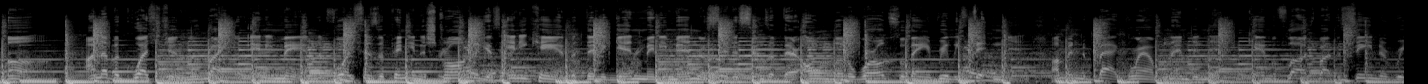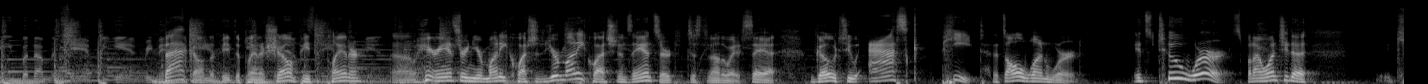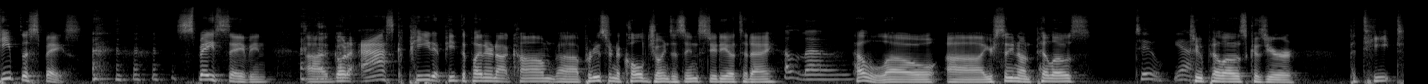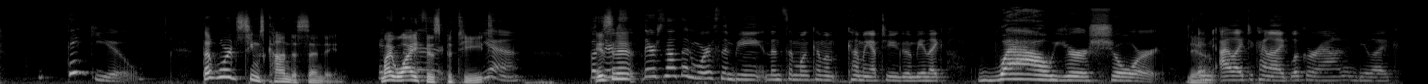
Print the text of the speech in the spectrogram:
Uh, I never question the right of any man to voice his opinion as strongly as any can. But then again, many men are citizens of their own little world, so they ain't really fitting in. I'm in the background blending in, scenery, but I'm a champion. Revenge back on the again. Pete the Planner show. I'm Pete the Planner. Uh, here answering your money questions. Your money questions answered. Just another way to say it. Go to Ask Pete. That's all one word. It's two words, but I want you to keep the space. space saving. Uh, go to Ask Pete at PeteThePlanner.com. Uh, producer Nicole joins us in studio today. Hello. Hello. Uh, you're sitting on pillows, Two. Yeah. two pillows because you're petite. Thank you. That word seems condescending. My It's wife is petite. Yeah. But Isn't there's, it? There's nothing worse than being than someone coming coming up to you and being like, "Wow, you're short." Yeah. And I like to kind of like look around and be like,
